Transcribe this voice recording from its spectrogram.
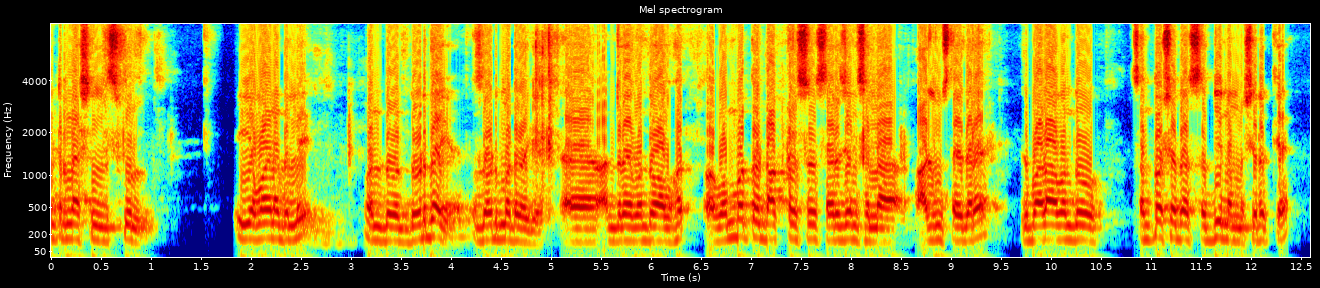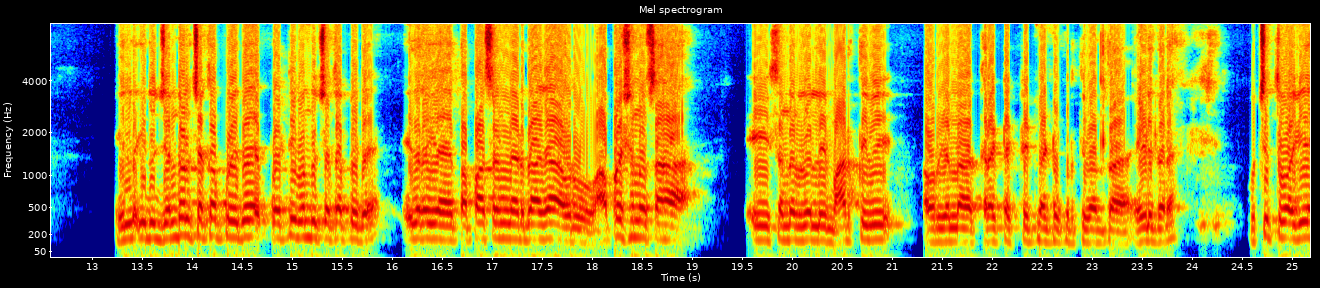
ಇಂಟರ್ನ್ಯಾಷನಲ್ ಸ್ಕೂಲ್ ಈ ಆವರಣದಲ್ಲಿ ಒಂದು ದೊಡ್ಡದಾಗಿ ದೊಡ್ಡ ಮಟ್ಟದಾಗಿ ಅಂದ್ರೆ ಒಂದು ಒಂಬತ್ತು ಡಾಕ್ಟರ್ಸ್ ಸರ್ಜನ್ಸ್ ಎಲ್ಲ ಆಗಮಿಸ್ತಾ ಇದ್ದಾರೆ. ಇದು ಬಹಳ ಒಂದು ಸಂತೋಷದ ಸುದ್ದಿ ನಮ್ಮ ಶಿರಕ್ಕೆ. ಇಲ್ಲಿ, ಇದು ಜನರಲ್ ಚೆಕಪ್ ಇದೆ ಪ್ರತಿ ಒಂದು ಚೆಕಪ್ ಇದೆ. ಇದರ ತಪಾಸಣೆ ನಡೆದಾಗ ಅವರು ಆಪರೇಷನ್ ಸಹ ಈ ಸಂದರ್ಭದಲ್ಲಿ ಮಾಡ್ತೀವಿ. ಅವ್ರಿಗೆಲ್ಲ ಕರೆಕ್ಟ್ ಆಗಿ ಟ್ರೀಟ್ಮೆಂಟ್ ಕೊಡ್ತೀವಿ ಅಂತ ಹೇಳಿದ್ದಾರೆ. ಉಚಿತವಾಗಿ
